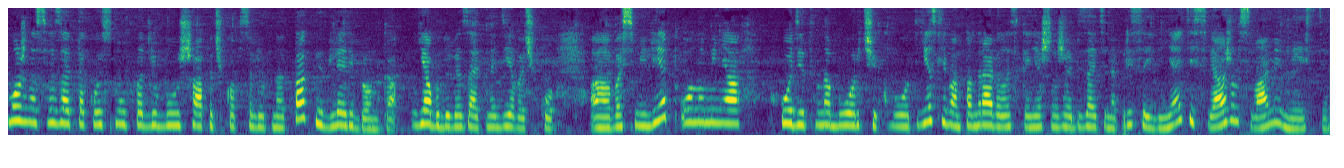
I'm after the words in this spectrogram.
Можно связать такой снуд под любую шапочку абсолютно так и для ребенка. Я буду вязать на девочку 8 а, лет, он у меня входит в наборчик. Вот. Если вам понравилось, конечно же, обязательно присоединяйтесь, свяжем с вами вместе.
